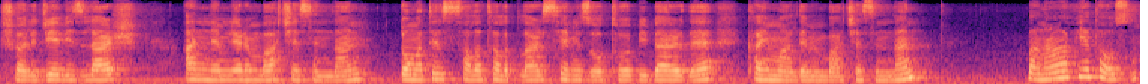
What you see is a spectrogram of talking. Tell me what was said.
Şöyle cevizler annemlerin bahçesinden, domates, salatalıklar, semizotu, biber de kayınvalidemin bahçesinden. Bana afiyet olsun.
